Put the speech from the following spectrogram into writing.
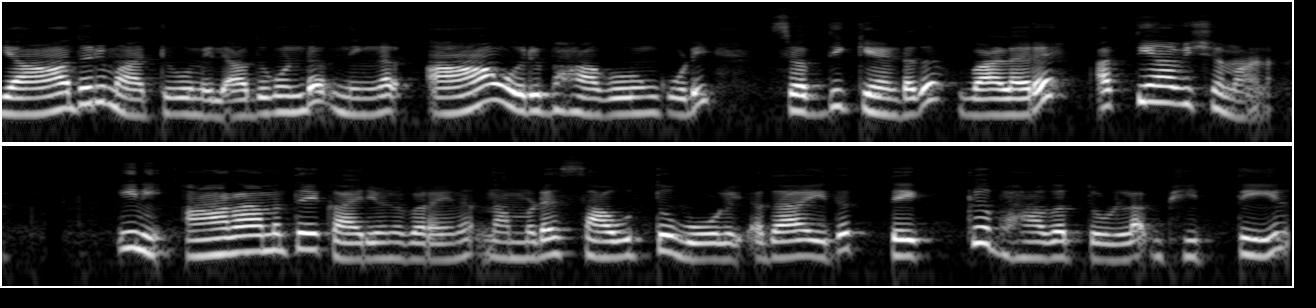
യാതൊരു മാറ്റവുമില്ല. അതുകൊണ്ട് നിങ്ങൾ ആ ഒരു ഭാഗവും കൂടി ശ്രദ്ധിക്കേണ്ടത് വളരെ അത്യാവശ്യമാണ്. ഇനി ആറാമത്തെ കാര്യം എന്ന് പറയുന്നത് നമ്മുടെ സൗത്ത് വോളിൽ അതായത് തെക്ക് ഭാഗത്തുള്ള ഭിത്തിയിൽ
